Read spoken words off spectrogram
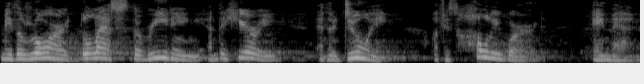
May the Lord bless the reading and the hearing and the doing of his holy word. Amen.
